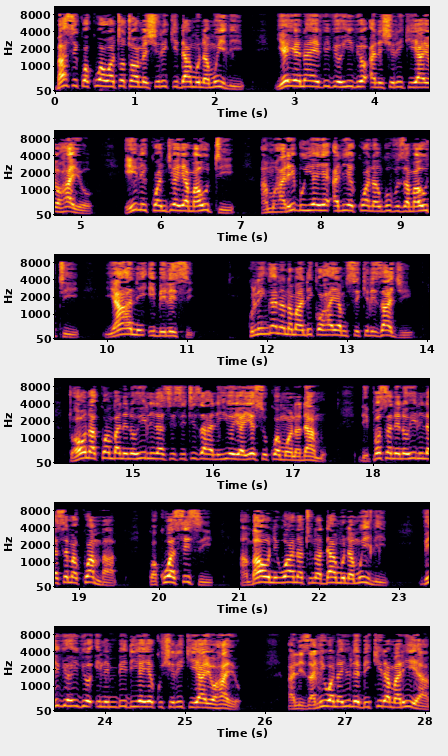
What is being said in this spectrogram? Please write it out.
Basi kwa kuwa watoto wameshiriki damu na mwili yeye naye vivyo hivyo alishiriki yayo hayo ili kwa njia ya mauti amharibu yeye aliyekuwa na nguvu za mauti yani ibilisi. Kulingana na maandiko haya msikilizaji twaona kwamba neno hili lasisitiza hali hiyo ya yesu kuwa mwanadamu. Ndiposa neno hili lasema kwamba kwa kuwa sisi ambao ni wana tuna damu na mwili vivyo hivyo ilimbidi yeye kushiriki yayo hayo. Alizaliwa na yule bikira maria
